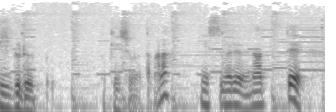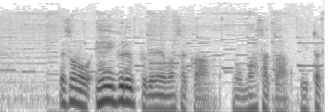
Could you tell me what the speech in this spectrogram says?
B グループ決勝だったかなに進めるようになって、で、その A グループでね、まさかの、まさか、言ったっ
